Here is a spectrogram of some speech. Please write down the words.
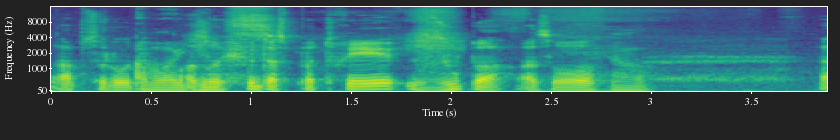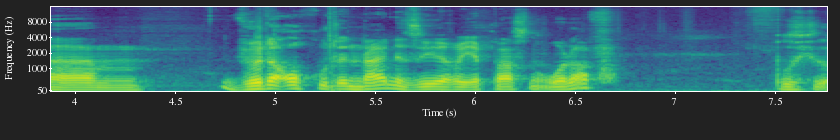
Absolut. Aber also ich finde das Porträt super. Also Ja. Ähm, würde auch gut in deine Serie passen, Olaf. Muss ich,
